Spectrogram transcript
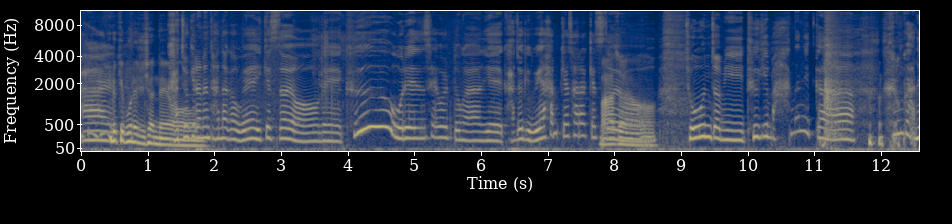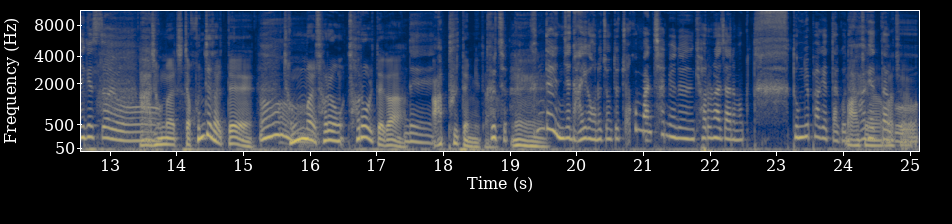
아, 이렇게 보내주셨네요. 가족이라는 단어가 왜 있겠어요. 네. 그 오랜 세월 동안, 예, 가족이 왜 함께 살았겠어요. 맞아요. 좋은 점이 득이 많으니까 그런 거 아니겠어요. 아 정말 진짜 혼자 살때 어. 정말 서러 서러울 때가 네. 아플 때입니다. 그렇죠. 네. 근데 이제 나이가 어느 정도 조금만 차면은 결혼하지 않으면 다 독립하겠다고 맞아요, 나가겠다고 맞아요.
